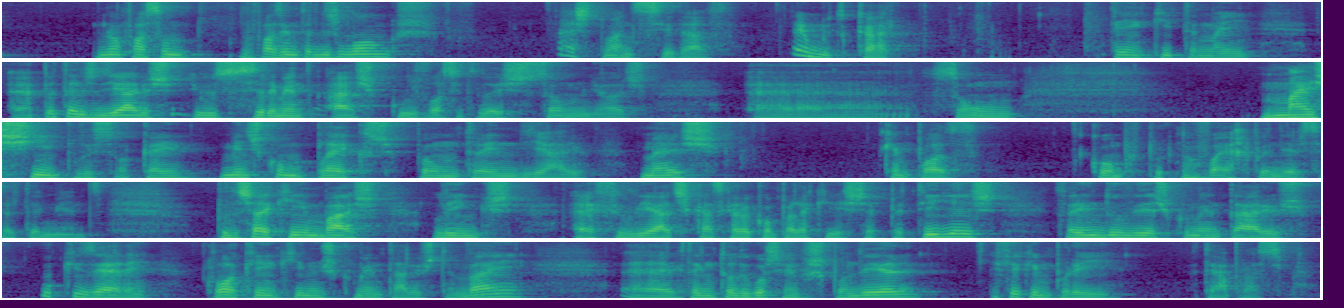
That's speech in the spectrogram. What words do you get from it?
não, façam, não fazem treinos longos, acho que não há necessidade. É muito caro. Tem aqui também, uh, para treinos diários, eu sinceramente acho que os Velocity 2 são melhores. Uh, são mais simples, ok? Menos complexos para um treino diário. Mas quem pode compre porque não vai arrepender certamente. Vou deixar aqui em baixo links afiliados caso queiram comprar aqui as sapatilhas. Se tiverem dúvidas, comentários, o que quiserem, coloquem aqui nos comentários também. Uh, tenho todo o gosto em responder e fiquem por aí. Até à próxima.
